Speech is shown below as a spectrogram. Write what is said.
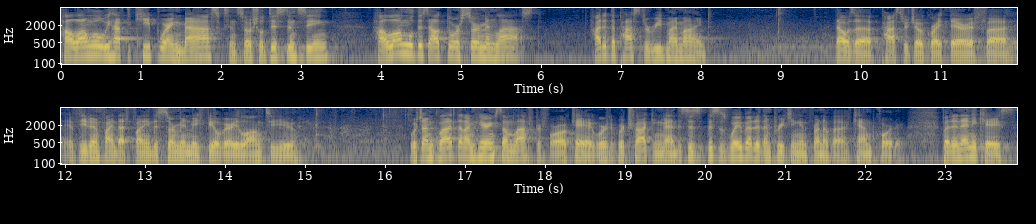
How long will we have to keep wearing masks and social distancing? How long will this outdoor sermon last? How did the pastor read my mind? That was a pastor joke right there. If, uh, if you didn't find that funny, this sermon may feel very long to you. Which I'm glad that I'm hearing some laughter for. Okay, we're, we're tracking. Man, this is, this is way better than preaching in front of a camcorder. But in any case,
